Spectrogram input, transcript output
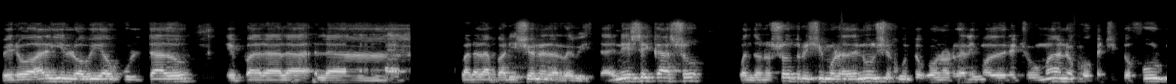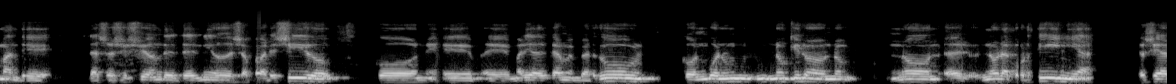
pero alguien lo había ocultado eh, para, la, para la aparición en la revista. En ese caso, cuando nosotros hicimos la denuncia junto con organismos de derechos humanos, con Cachito Furman de la Asociación de Detenidos Desaparecidos, con eh, eh, María del Carmen Verdún, con, bueno, no quiero, no, eh, Nora Cortiña, o sea,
